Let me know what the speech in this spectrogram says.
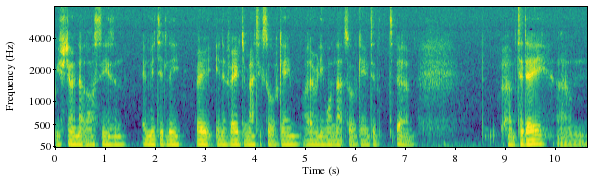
We've shown that last season. Admittedly, very in a very dramatic sort of game. I don't really want that sort of game to um, um, today. Um,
